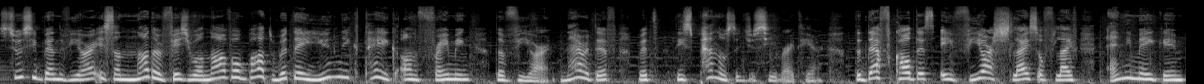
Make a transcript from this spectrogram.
Sushi Ben VR is another visual novel but with a unique take on framing the VR narrative with these panels that you see right here. The dev called this a VR slice of life anime game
